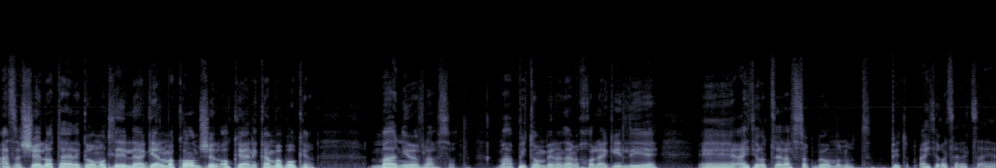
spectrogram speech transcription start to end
אז השאלות האלה גורמות לי להגיע למקום של, אוקיי, אני קם בבוקר. מה אני אוהב לעשות? מה פתאום בן אדם יכול להגיד לי, אה, אה, הייתי רוצה לעסוק באומנות, פתאום הייתי רוצה לצייר.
